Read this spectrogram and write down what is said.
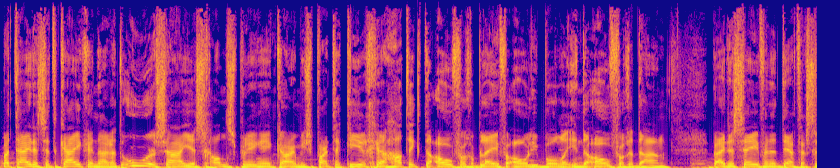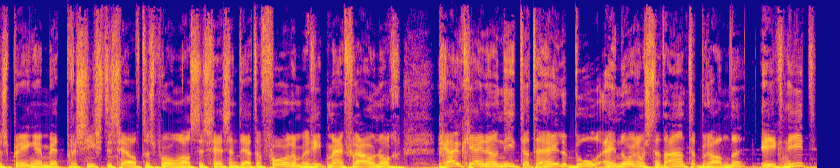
Maar tijdens het kijken naar het oerzaaie schanspringen in Karmi-Spartakirche... had ik de overgebleven oliebollen in de oven gedaan. Bij de 37e springen met precies dezelfde sprong als de 36 vorm... riep mijn vrouw nog... Ruik jij nou niet dat de hele boel enorm staat aan te branden? Ik niet.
